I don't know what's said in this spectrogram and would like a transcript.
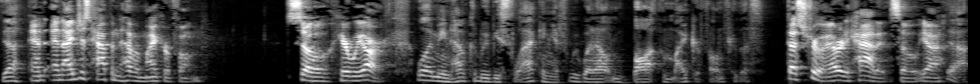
Yeah. And and I just happen to have a microphone. So here we are. Well, I mean, how could we be slacking if we went out and bought a microphone for this? That's true. I already had it. So yeah. Yeah.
